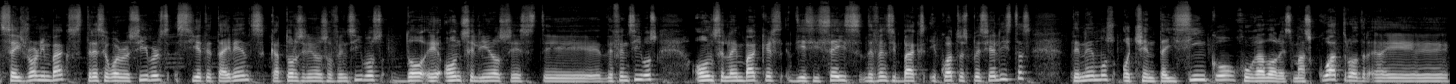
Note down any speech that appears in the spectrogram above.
6 running backs, 13 wide receivers, 7 tight ends, 14 lineros ofensivos, 11 eh, lineros este, defensivos, 11 linebackers, 16 defensive backs y 4 especialistas. Tenemos 85 jugadores, más 4 eh,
